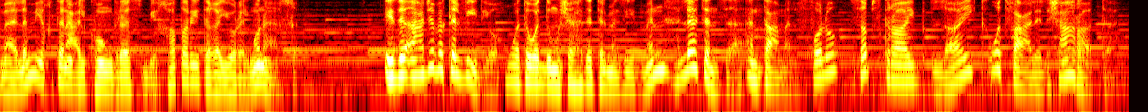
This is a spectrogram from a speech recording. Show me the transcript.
ما لم يقتنع الكونغرس بخطر تغير المناخ. إذا أعجبك الفيديو وتود مشاهدة المزيد منه لا تنسى أن تعمل follow، subscribe، like وتفعل الإشعارات.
